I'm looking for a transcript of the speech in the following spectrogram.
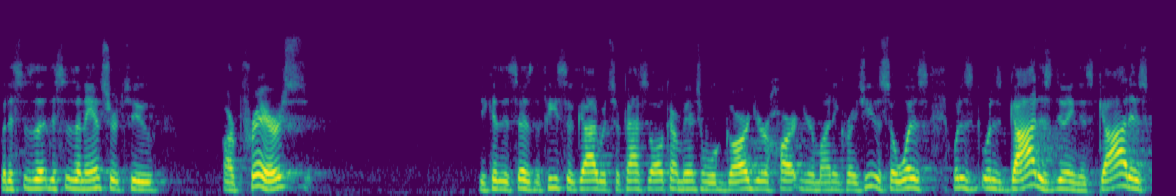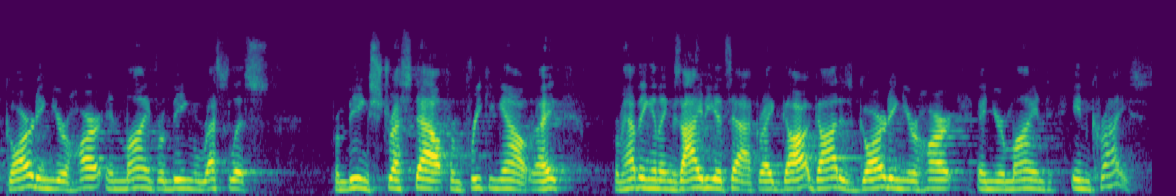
But this is, a, this is an answer to our prayers because it says the peace of God which surpasses all comprehension will guard your heart and your mind in Christ Jesus. So what is, what is, what is God is doing this? God is guarding your heart and mind from being restless, from being stressed out, from freaking out, right? From having an anxiety attack, right? God, God is guarding your heart and your mind in Christ.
